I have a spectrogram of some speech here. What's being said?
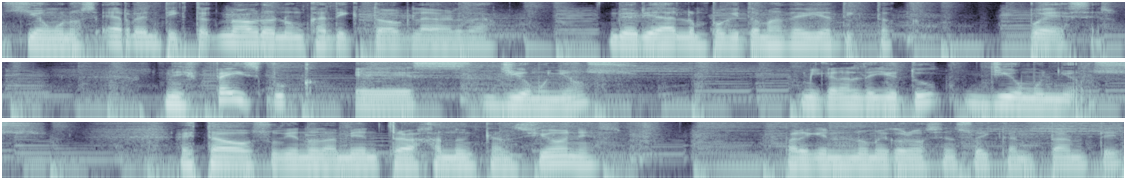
GioMonosR en TikTok. No abro nunca TikTok, la verdad. Debería darle un poquito más de vida a TikTok. Puede ser. Mi Facebook es Gio Muñoz. Mi canal de YouTube, Gio Muñoz. He estado subiendo también trabajando en canciones. Para quienes no me conocen, soy cantante.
